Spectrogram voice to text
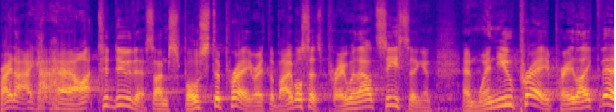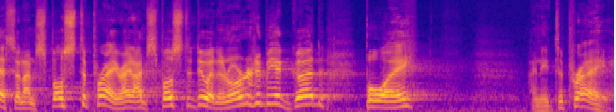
right? I, I, ought to do this. I'm supposed to pray, right? The Bible says pray without ceasing. And, and when you pray, pray like this. And I'm supposed to pray, right? I'm supposed to do it. In order to be a good boy, I need to pray.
